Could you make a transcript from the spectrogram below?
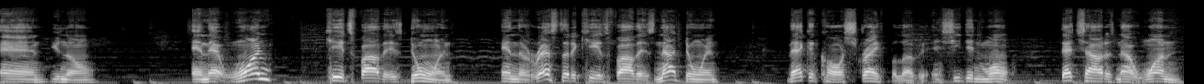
and you know, and that one kid's father is doing, and the rest of the kid's father is not doing, that could cause strife, beloved. And she didn't want that child is not one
